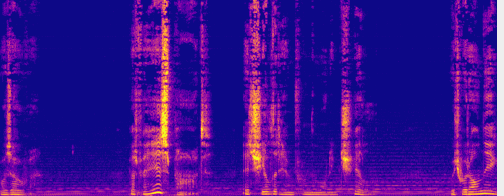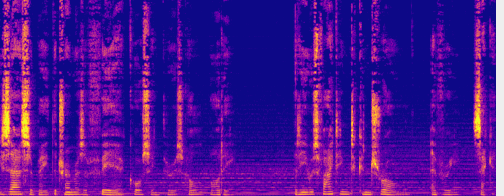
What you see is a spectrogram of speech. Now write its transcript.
was over. But for his part, it shielded him from the morning chill, which would only exacerbate the tremors of fear coursing through his whole body that he was fighting to control every second.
